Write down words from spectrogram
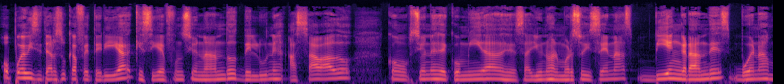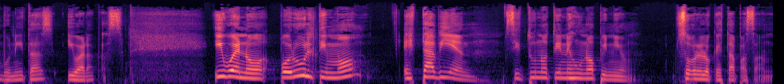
o puedes visitar su cafetería que sigue funcionando de lunes a sábado con opciones de comida, de desayunos, almuerzos y cenas bien grandes, buenas, bonitas y baratas. Y bueno, por último, está bien si tú no tienes una opinión sobre lo que está pasando.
